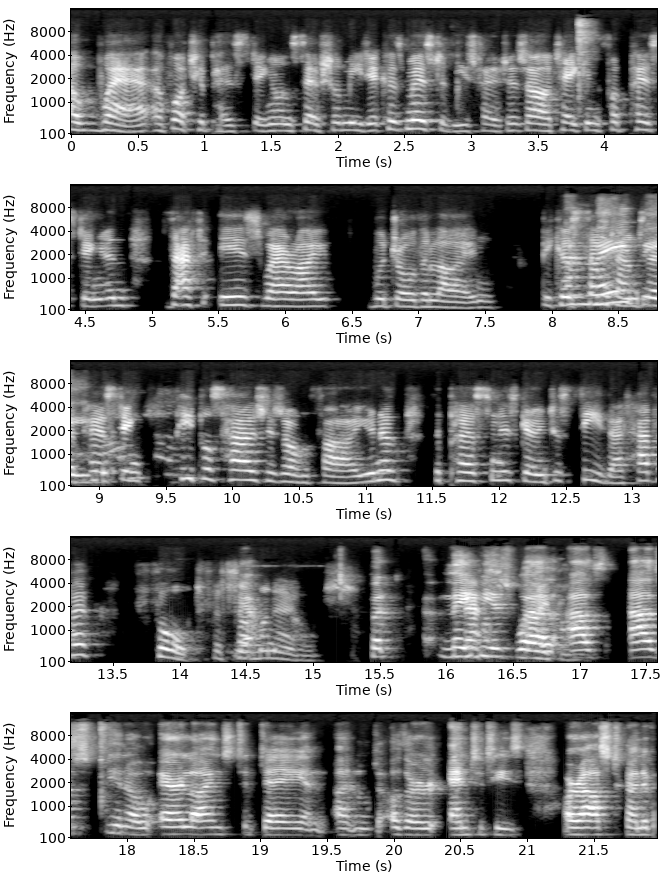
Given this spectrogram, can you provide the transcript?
aware of what you're posting on social media because most of these photos are taken for posting and that is where I would draw the line because and sometimes maybe... they're posting people's houses on fire you know the person is going to see that have a thought for someone yeah. else. But maybe That's as well as as you know, airlines today and, and other entities are asked to kind of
